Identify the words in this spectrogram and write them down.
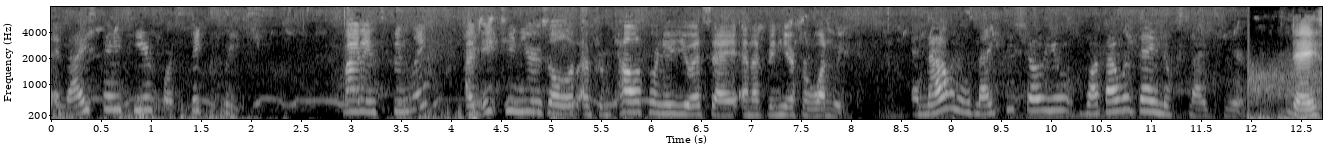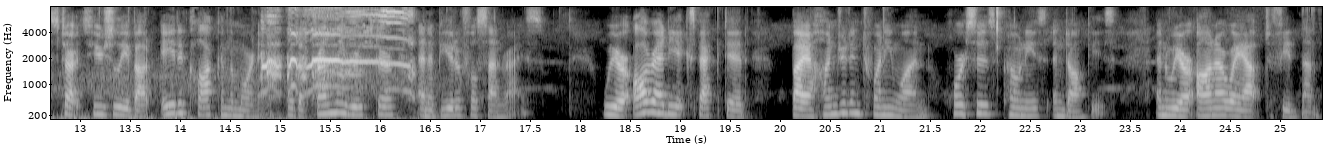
friend and I stayed here for six weeks. My name's Finley. I'm 18 years old. I'm from California, USA, and I've been here for one week. And now we would like to show you what our day looks like here. Day starts usually about 8 o'clock in the morning with a friendly rooster and a beautiful sunrise. We are already expected by 121 horses, ponies, and donkeys, and we are on our way out to feed them.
